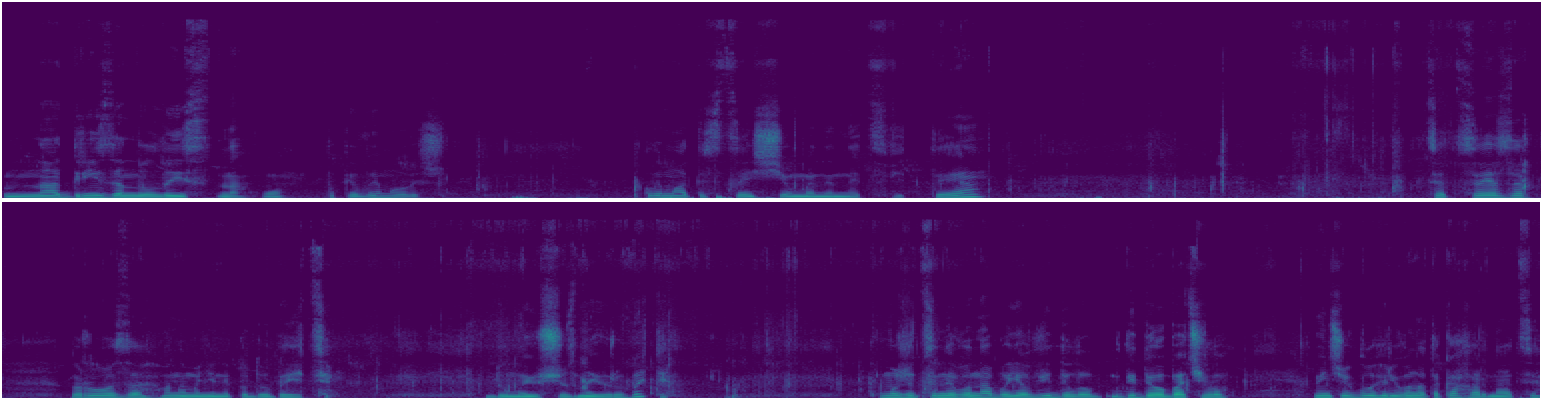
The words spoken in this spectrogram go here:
надрізано-листна. О, поки вимовиш. Клематис цей ще в мене не цвіте. Це Цезар роза. Вона мені не подобається. Думаю, що з нею робити. Може, це не вона, бо я відео, відео бачила в інших блогерів, вона така гарна. Це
